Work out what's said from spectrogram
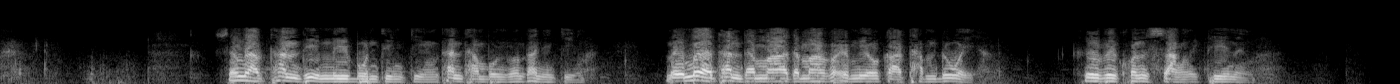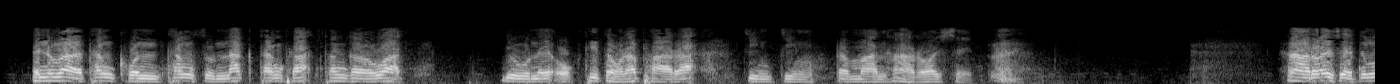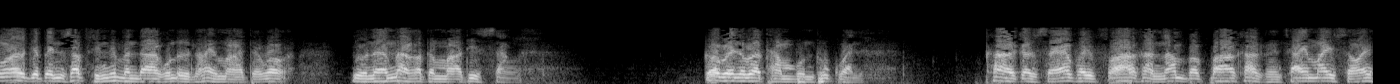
สำหรับท่านที่มีบุญจริง ๆ ท่านทำบุญของท่านจริง ๆ ในเมื่อท่านทำมาแต่มาก็มีโอกาสทำด้วย คือเป็นคนสั่งอีกทีหนึ่ง เป็นว่าทั้งคนทั้งสุนัขทั้งพระทั้งกรวาดอยู่ในอกที่ต้องรับภาระจริง ๆ ประมาณห้าร้อยเศษห้าร้อยเศษถึงว่าจะเป็นทรัพย์สินที่บรรดาคนอื่นให้มา แต่ว่าอยู่ในอำนาจอาตมาที่สั่ง ก็เป็นว่าทำบุญทุกวัน ค่ากระแสไฟฟ้าค่าน้ำประปาค่าเครื่องใช้ไม้สอย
